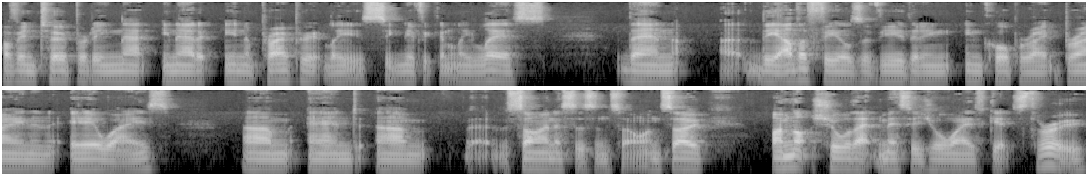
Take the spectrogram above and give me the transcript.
of interpreting that inappropriately is significantly less than uh, the other fields of view that in, incorporate brain and airways um, and um, uh, sinuses and so on. So I'm not sure that message always gets through.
